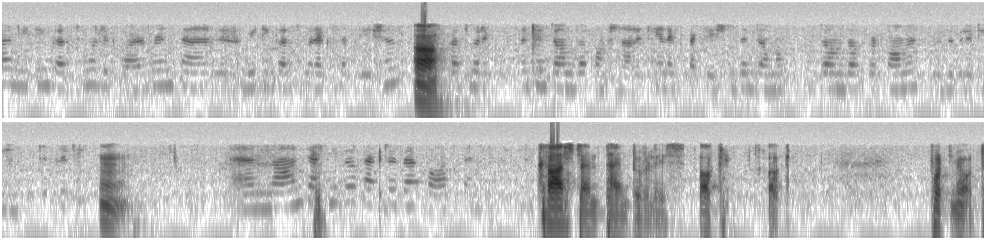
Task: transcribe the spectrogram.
are meeting customer requirements and uh, meeting customer expectations. ah Customer requirements in terms of functionality and expectations in term of, terms of performance, usability, and suitability. hmm. And non-technical factors are cost and cost and time to release. Okay. Mute.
